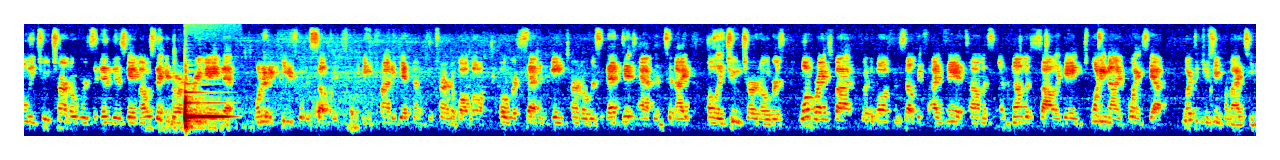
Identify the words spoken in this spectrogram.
only two turnovers in this game. I was thinking during pregame that one of the keys for the Celtics would be trying to get them to turn the ball off over seven, eight turnovers. That didn't happen tonight. Only two turnovers. One bright spot for the Boston Celtics, Isaiah Thomas, another solid game, 29 points. Scott, what did you see from IT?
